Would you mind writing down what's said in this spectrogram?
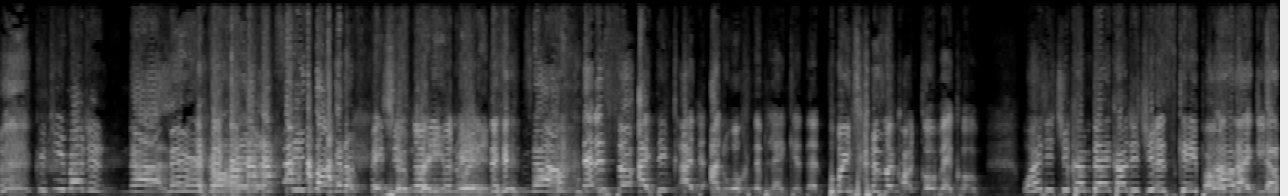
Could you imagine? Nah, let her go. She's not gonna fit. She's not even penny. worth it. Nah. That is so. I think I'd, I'd walk the plank at that point because I can't go back home. Why did you come back? How did you escape? I was I ugly. I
